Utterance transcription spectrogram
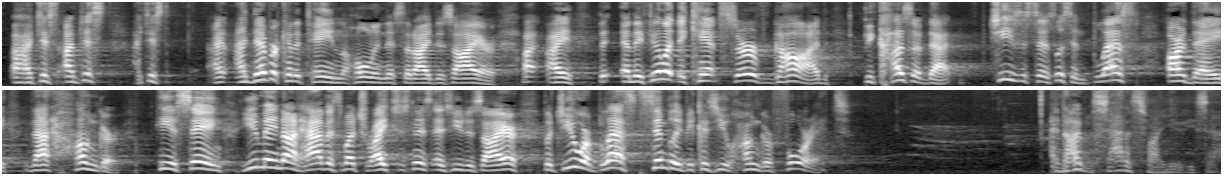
I just, I'm just, I just, I, I never can attain the holiness that I desire. I, I, and they feel like they can't serve God because of that. Jesus says, listen, blessed are they that hunger. He is saying, You may not have as much righteousness as you desire, but you are blessed simply because you hunger for it. And I will satisfy you, he says.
